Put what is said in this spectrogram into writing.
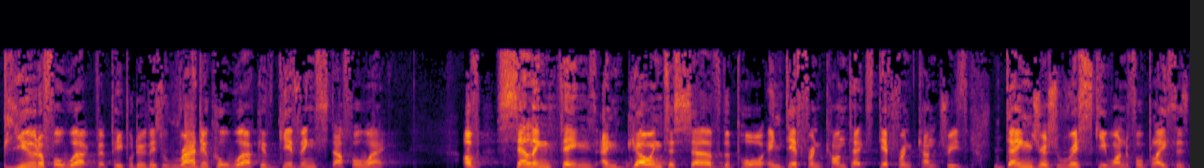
beautiful work that people do, this radical work of giving stuff away, of selling things and going to serve the poor in different contexts, different countries, dangerous, risky, wonderful places.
